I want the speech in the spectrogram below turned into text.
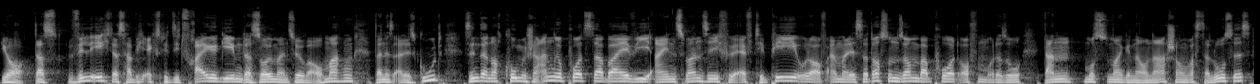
ja, das will ich, das habe ich explizit freigegeben, das soll mein Server auch machen, dann ist alles gut. Sind da noch komische andere Ports dabei, wie 21 für FTP oder auf einmal ist da doch so ein Somba-Port offen oder so, dann musst du mal genau nachschauen, was da los ist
